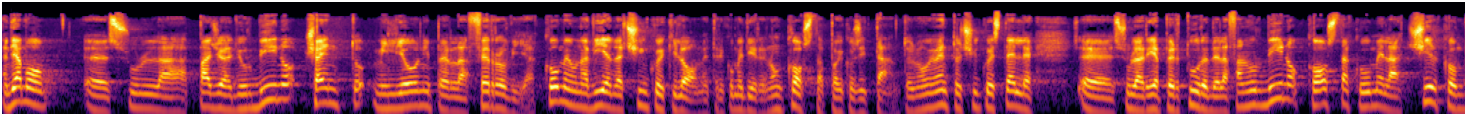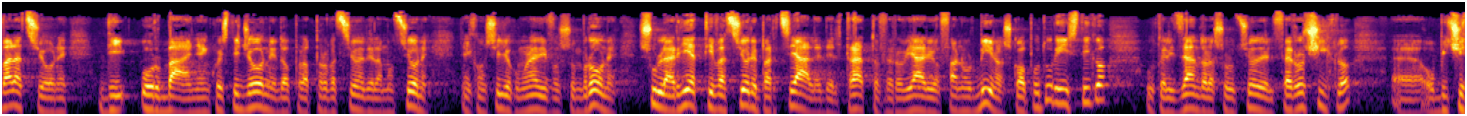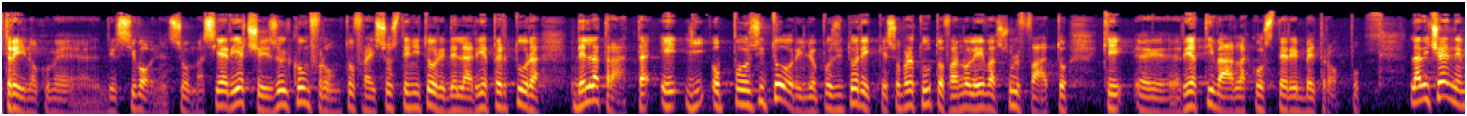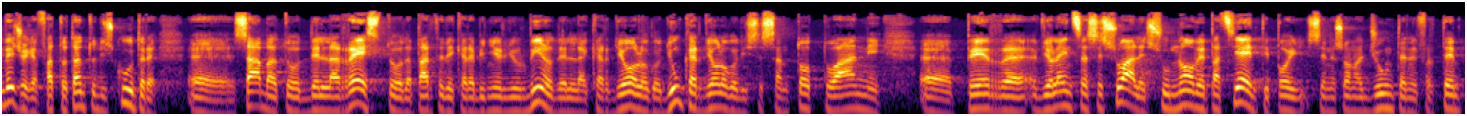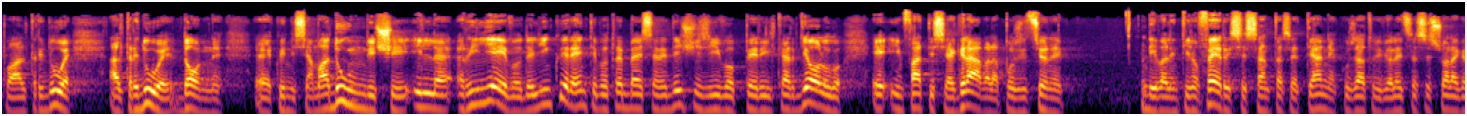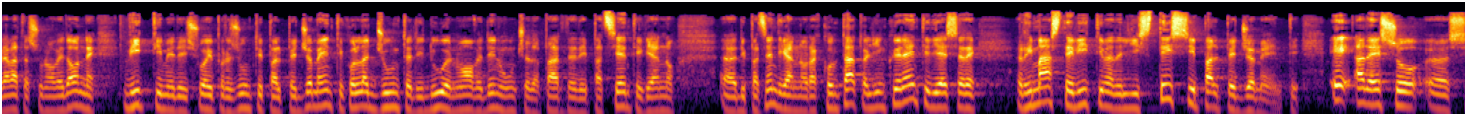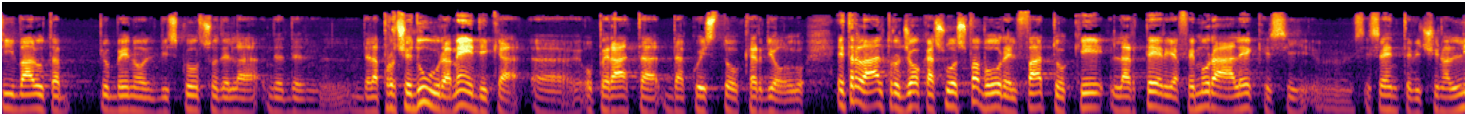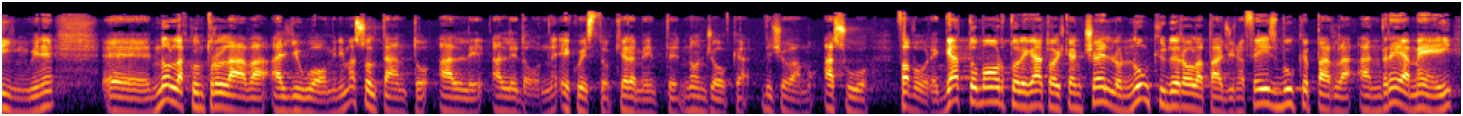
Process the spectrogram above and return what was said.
Andiamo eh, sulla pagina di Urbino 100 milioni per la ferrovia, come una via da 5 km, come dire, non costa poi così tanto. Il Movimento 5 Stelle eh, sulla riapertura della Fanurbino costa come la circonvalazione di Urbania. In questi giorni, dopo l'approvazione della mozione del Consiglio Comunale di Fossombrone sulla riattivazione parziale del tratto ferroviario Fanurbino a scopo turistico, utilizzando la soluzione del ferrociclo, eh, o bicitreno come dir si voglia, insomma, si è riacceso il confronto fra i sostenitori della riapertura della tratta e gli oppositori, gli oppositori che soprattutto fanno leva sul fatto che eh, riattivarla costerebbe troppo. La vicenda invece che ha fatto tanto discutere eh, sabato dell'arresto da parte dei carabinieri di Urbino del cardiologo, di un cardiologo di 68 anni eh, per violenza sessuale su nove pazienti, poi se ne sono aggiunte nel frattempo due, altre due donne, eh, quindi siamo ad 11. Il rilievo degli inquirenti potrebbe essere decisivo per il cardiologo e infatti si aggrava la posizione di Valentino Ferri, 67 anni, accusato di violenza sessuale aggravata su nove donne, vittime dei suoi presunti palpeggiamenti, con l'aggiunta di due nuove denunce da parte dei pazienti che hanno, eh, di pazienti che hanno raccontato agli inquirenti di essere rimaste vittime degli stessi palpeggiamenti. E adesso eh, si valuta più o meno il discorso della, de, de, della procedura medica eh, operata da questo cardiologo e tra l'altro gioca a suo sfavore il fatto che l'arteria femorale che si, si, sente vicino all'inguine eh, non la controllava agli uomini ma soltanto alle, alle donne e questo chiaramente non gioca, dicevamo, a suo favore. Gatto morto legato al cancello, non chiuderò la pagina Facebook, parla Andrea May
